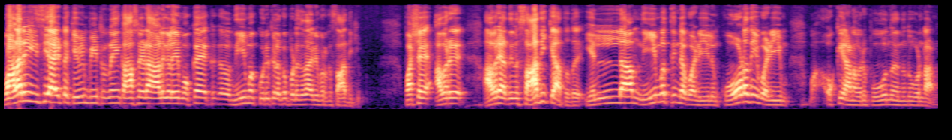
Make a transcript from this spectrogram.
വളരെ ഈസി ആയിട്ട് കെവിൻ പീറ്ററിനെയും കാസയുടെ ആളുകളെയും ഒക്കെ നിയമക്കുരുക്കളൊക്കെ പെടുത്താൻ ഇവർക്ക് സാധിക്കും. പക്ഷേ അവർ അവരെ അതിന് സാധിക്കാത്തത് എല്ലാം നിയമത്തിന്റെ വഴിയിലും കോടതി വഴിയും ഒക്കെയാണ് അവർ പോകുന്നത് എന്നതുകൊണ്ടാണ്.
